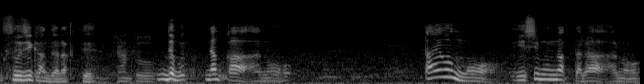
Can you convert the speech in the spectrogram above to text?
数時間じゃなくて。ちゃんと。でもなんかあの台湾も eSIM になったらあの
